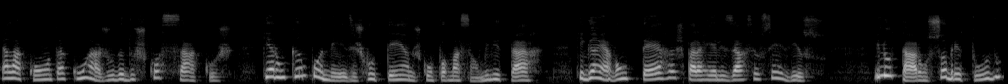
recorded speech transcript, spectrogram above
ela conta com a ajuda dos cossacos, que eram camponeses rutenos com formação militar, que ganhavam terras para realizar seu serviço e lutaram, sobretudo,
